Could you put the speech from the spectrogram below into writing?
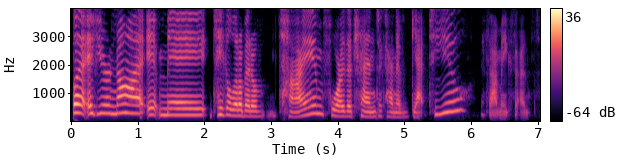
but if you're not, it may take a little bit of time for the trend to kind of get to you, if that makes sense.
